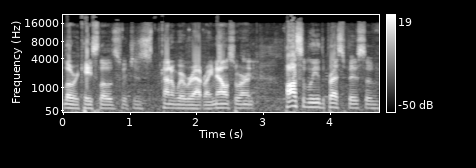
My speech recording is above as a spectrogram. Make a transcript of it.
lower caseloads, which is kind of where we're at right now. So we're Yeah. possibly at the precipice of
